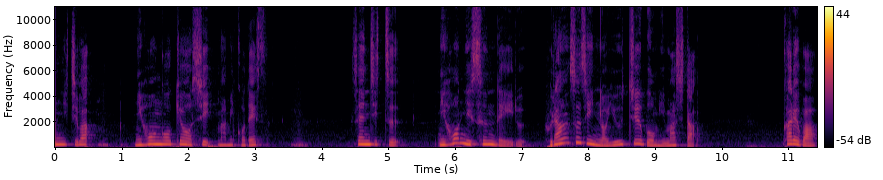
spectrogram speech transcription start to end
んにちは。日本語教師まみこです。先日、日本に住んでいるフランス人の YouTube を見ました。彼は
